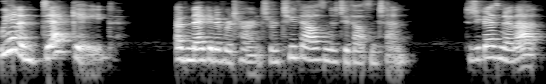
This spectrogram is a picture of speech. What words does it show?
We had a decade of negative returns from 2000 to 2010. Did you guys know that?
